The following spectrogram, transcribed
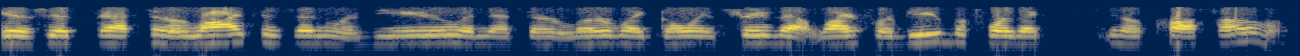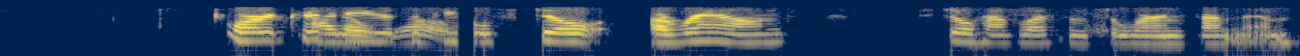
Is it that their life is in review and that they're literally going through that life review before they, you know, cross over? Or it could I be that know. the people still around still have lessons to learn from them.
